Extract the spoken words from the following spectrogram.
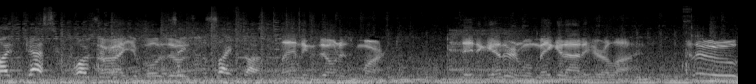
Battle Royale. Be advised, gas is closing All right, you bozos. The safe zone. Landing zone is marked. Stay together and we'll make it out of here alive. Hello?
